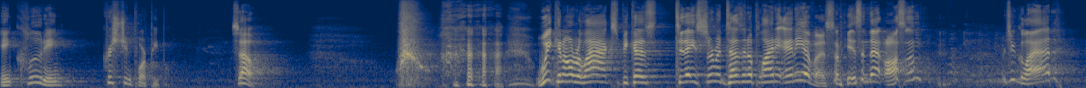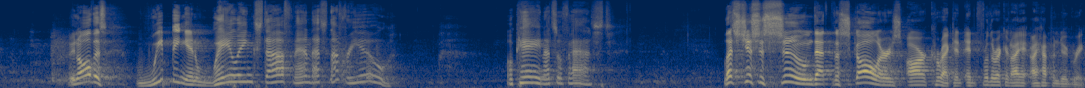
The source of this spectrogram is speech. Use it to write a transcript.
including Christian poor people. So, we can all relax because today's sermon doesn't apply to any of us. I mean, isn't that awesome? Aren't you glad? I mean, all this weeping and wailing stuff, man, that's not for you. Okay, not so fast. Let's just assume that the scholars are correct. And, for the record, I, I happen to agree.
